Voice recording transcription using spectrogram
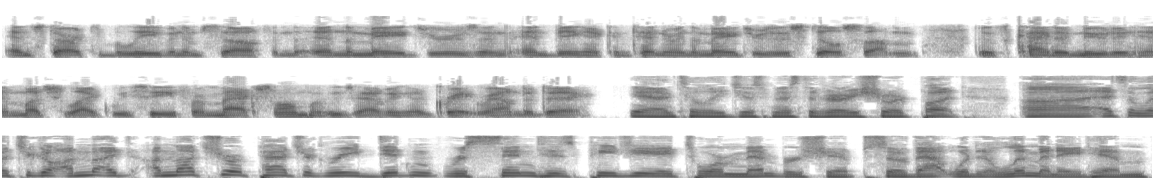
and start to believe in himself. And, and the majors and, and being a contender in the majors is still something that's kind of new to him, much like we see from Max Homa, who's having a great round today. Yeah, until he just missed a very short putt. Uh, as to let you go, I'm not, I'm not sure Patrick Reed didn't rescind his PGA Tour membership, so that would eliminate him.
